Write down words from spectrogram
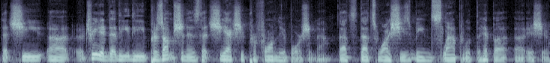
that she uh, treated. The, the presumption is that she actually performed the abortion. Now that's that's why she's being slapped with the HIPAA issue.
